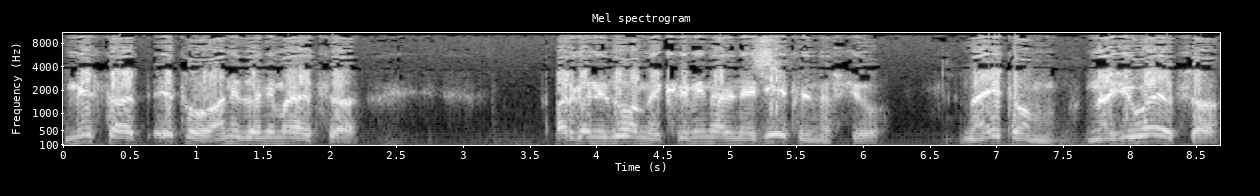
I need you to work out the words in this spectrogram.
Вместо этого они занимаются организованной криминальной деятельностью, на этом наживаются,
